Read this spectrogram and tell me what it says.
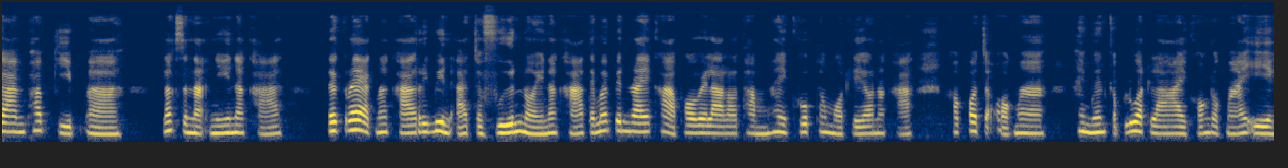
การพับกีบอ่าลักษณะนี้นะคะแรกๆนะคะ ริบบิ้นอาจจะฟื้นหน่อยนะคะ แต่ไม่เป็นไรค่ะ พอเวลาเราทำให้ครบทั้งหมดแล้วนะคะ เขาก็จะออกมาให้เหมือนกับลวดลายของดอกไม้เอง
